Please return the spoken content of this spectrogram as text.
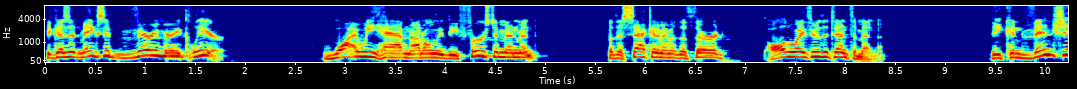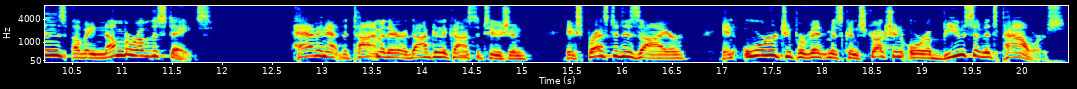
because it makes it very, very clear why we have not only the First Amendment, but the Second Amendment, the Third, all the way through the Tenth Amendment. The conventions of a number of the states, having at the time of their adopting the Constitution expressed a desire in order to prevent misconstruction or abuse of its powers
